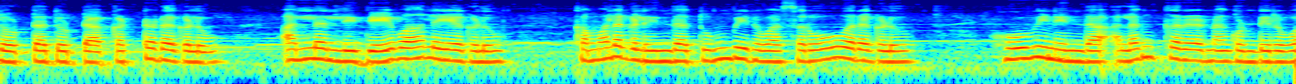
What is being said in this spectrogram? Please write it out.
ದೊಡ್ಡ ದೊಡ್ಡ ಕಟ್ಟಡಗಳು, ಅಲ್ಲಲ್ಲಿ ದೇವಾಲಯಗಳು, ಕಮಲಗಳಿಂದ ತುಂಬಿರುವ ಸರೋವರಗಳು, ಹೂವಿನಿಂದ ಅಲಂಕರಣಗೊಂಡಿರುವ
